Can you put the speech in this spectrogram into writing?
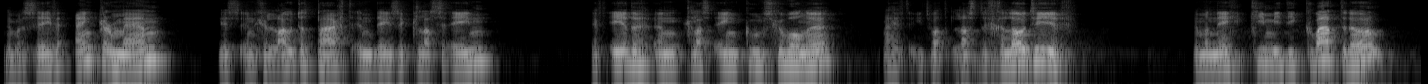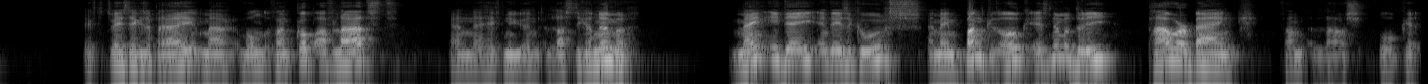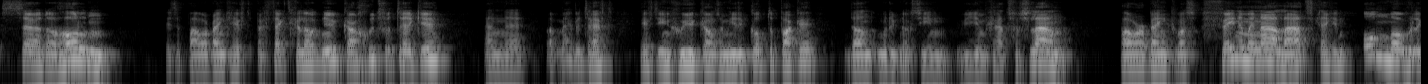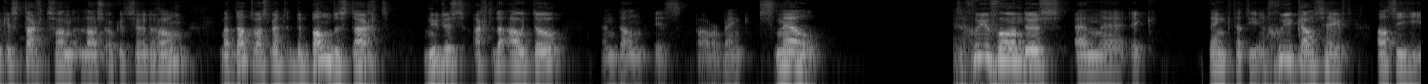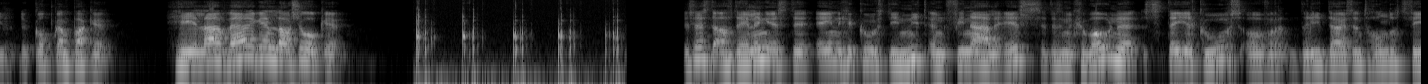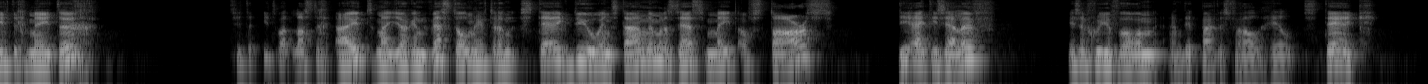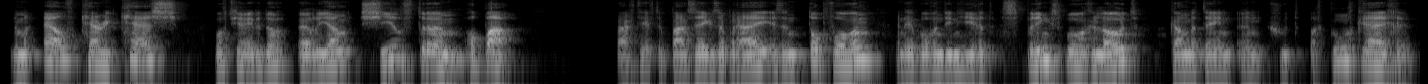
Nummer 7, Anchorman, is een gelouterd paard in deze klasse 1. Heeft eerder een klas 1 koers gewonnen, maar heeft iets wat lastig gelood hier. Nummer 9, Kimi di Quattro. Heeft twee zegens op rij, maar won van kop af laatst en eh, heeft nu een lastiger nummer. Mijn idee in deze koers, en mijn banker ook, is nummer 3, Powerbank van Lars Åke Söderholm. Deze powerbank heeft perfect gelood nu, kan goed vertrekken. En uh, wat mij betreft heeft hij een goede kans om hier de kop te pakken. Dan moet ik nog zien wie hem gaat verslaan. Powerbank was fenomenaal laatst, kreeg een onmogelijke start van Lars Åke Söderholm. Maar dat was met de bandenstart. Nu dus achter de auto. En dan is Powerbank snel. Hij is een goede vorm dus. En uh, ik denk dat hij een goede kans heeft als hij hier de kop kan pakken. Hela vägen Lars Åke. De zesde afdeling is de enige koers die niet een finale is. Het is een gewone steerkoers over 3140 meter. Ziet er iets wat lastig uit, maar Jurgen Westholm heeft er een sterk duo in staan. Nummer 6, Made of Stars. Die rijdt hij zelf. Is een goede vorm en dit paard is vooral heel sterk. Nummer 11, Carry Cash, wordt gereden door Urjan Schielström. Hoppa! Paard heeft een paar zegens op rij, is in topvorm en heeft bovendien hier het springspoor gelood. Kan meteen een goed parcours krijgen.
